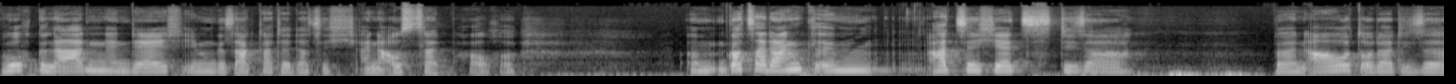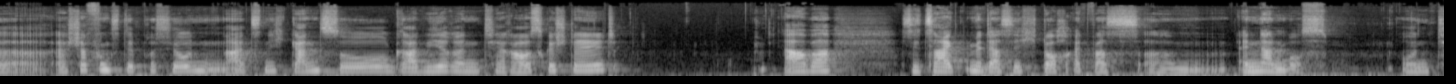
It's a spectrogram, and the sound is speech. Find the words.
hochgeladen, in der ich ihm gesagt hatte, dass ich eine Auszeit brauche. Ähm, Gott sei Dank ähm, hat sich jetzt dieser Burnout oder diese Erschöpfungsdepression als nicht ganz so gravierend herausgestellt. Aber sie zeigt mir, dass ich doch etwas ähm, ändern muss. Und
